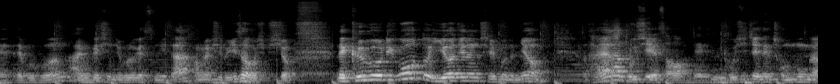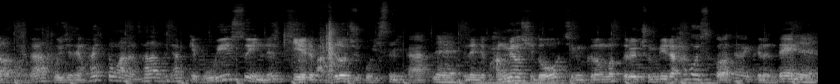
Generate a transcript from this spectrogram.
네, 대부분 알고 계신지 모르겠습니다. 광명시로 이사 오십시오. 네, 그리고 또 이어지는 질문은요. 다양한 도시에서 네, 음. 도시재생 전문가라던가 도시재생 활동하는 사람들이 함께 모일 수 있는 기회를 만들어주고 있습니다. 네. 근데 이제 광명시도 지금 그런 것들을 준비를 하고 있을 거라 생각이 드는데 네.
